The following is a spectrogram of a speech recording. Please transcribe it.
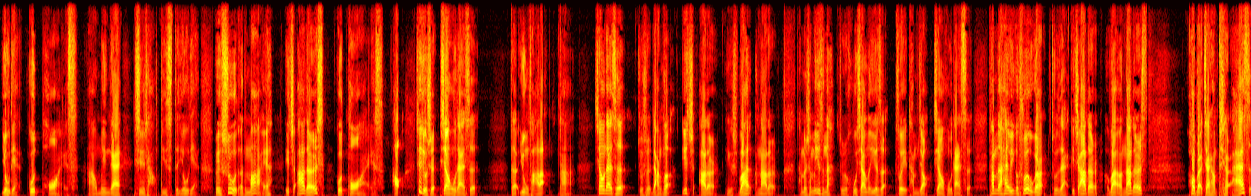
优点 good points 啊，我们应该欣赏彼此的优点。We should admire each other's good points。好，这就是相互代词的用法了啊，相互代词。就是两个 each other，一个是 one another，它们什么意思呢？就是互相的意思，所以它们叫相互代词。它们呢还有一个所有格，就在 each other 和 one another's 后边加上撇 s，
